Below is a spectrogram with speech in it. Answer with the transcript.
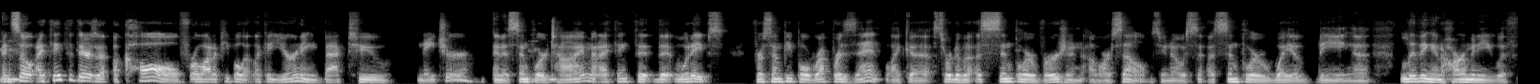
and Mhm. so i think that there's a, a call for a lot of people that like a yearning back to nature and a simpler Mhm. time. And i think that that wood apes for some people represent like a sort of a, a simpler version of ourselves you know a, a simpler way of being uh, living in harmony with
